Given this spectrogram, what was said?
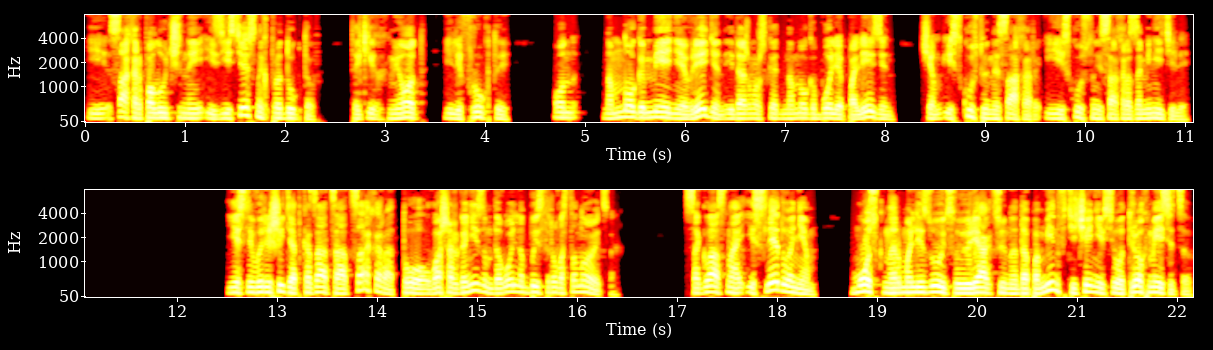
и сахар, полученный из естественных продуктов, таких как мед или фрукты, он намного менее вреден и даже, можно сказать, намного более полезен, чем искусственный сахар и искусственные сахарозаменители. Если вы решите отказаться от сахара, то ваш организм довольно быстро восстановится. Согласно исследованиям, мозг нормализует свою реакцию на допамин в течение всего трех месяцев.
